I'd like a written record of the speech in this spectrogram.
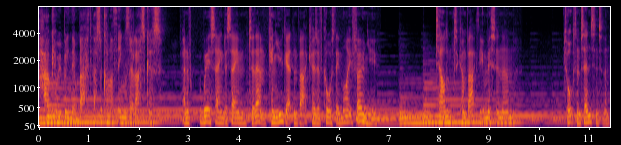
How can we bring them back? That's the kind of things they'll ask us. And we're saying the same to them. Can you get them back? Because of course they might phone you. Tell them to come back, that you're missing them. Talk some sense into them.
